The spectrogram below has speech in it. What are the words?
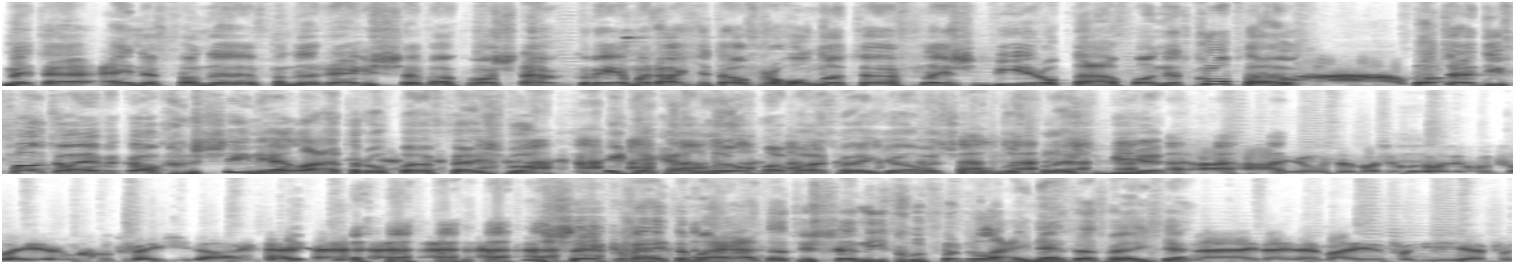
met het einde van de, van de race. welke was het nou ook weer? Maar dan had je het over 100 eh, flessen bier op tafel. En dat klopt ook. Ah, Want eh, die foto heb ik ook gezien hè, later op eh, Facebook. ik denk, hij lult maar wat, weet je wel, met zijn 100 flessen bier. Ja, jongens, dat was een goed, was een goed, fe- een goed feestje daar. Zeker weten, maar ja, dat is eh, niet goed voor de lijn, hè, dat weet je. nee, nee, nee, maar van die, eh, van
